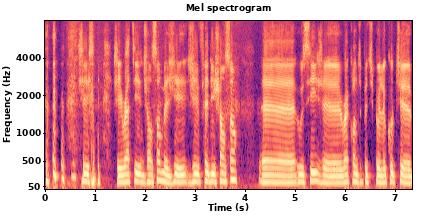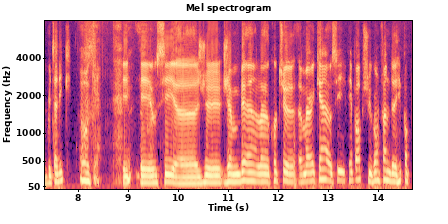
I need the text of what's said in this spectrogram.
j'ai raté une chanson, mais j'ai fait des chansons. Aussi, je raconte un petit peu le culture britannique. ok. Et, et aussi, euh, j'aime bien le culture américain aussi, hip-hop. Je suis grand fan de hip-hop.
